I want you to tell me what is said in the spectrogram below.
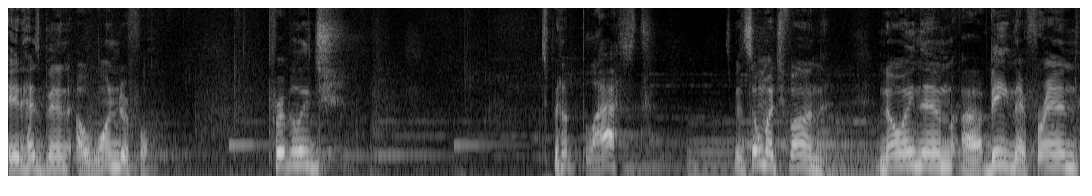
it has been a wonderful privilege. It's been a blast. It's been so much fun knowing them, uh, being their friend,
